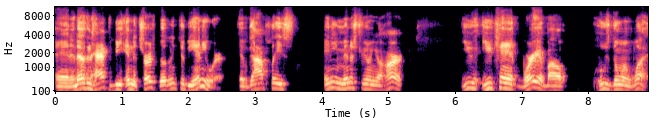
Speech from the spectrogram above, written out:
And it doesn't have to be in the church building; it could be anywhere. If God placed any ministry on your heart, you you can't worry about who's doing what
